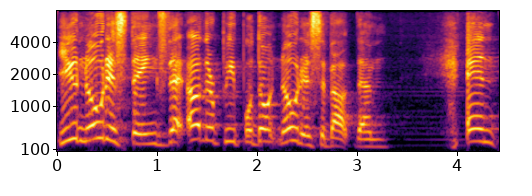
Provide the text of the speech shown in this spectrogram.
You notice things that other people don't notice about them. And,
